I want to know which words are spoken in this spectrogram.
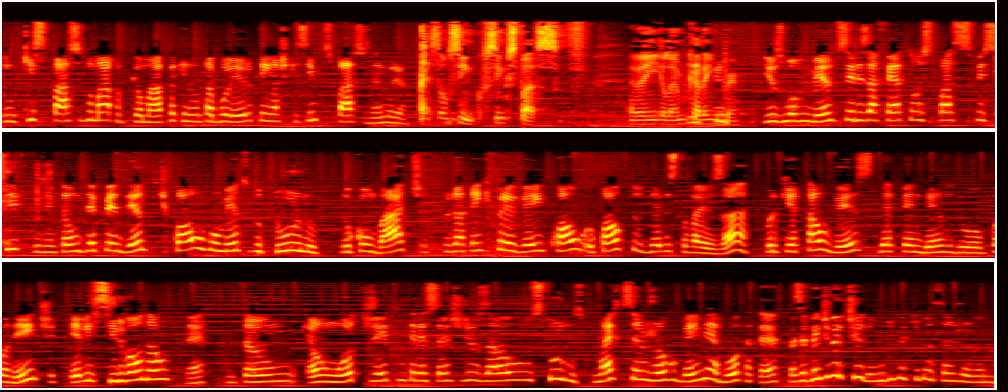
em que espaço do mapa, porque o mapa aqui num tabuleiro tem acho que cinco espaços, né, mulher? É, são cinco, cinco espaços. Era- Eu lembro que era E- ímpar. E os movimentos eles afetam espaços específicos. Então, dependendo de qual o momento do turno no combate, tu já tem que prever qual, qual deles tu vai usar, porque talvez, dependendo do oponente, ele sirva ou não, né? Então, é um outro jeito interessante de usar os turnos. Por mais que seja um jogo bem meia boca até, mas é bem divertido, eu me diverti bastante jogando.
